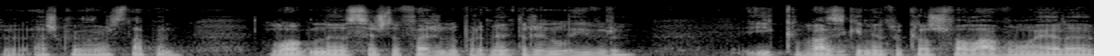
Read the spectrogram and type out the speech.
foi- acho que foi o Verstappen. Logo na sexta-feira, no primeiro treino livre, e que basicamente o que eles falavam era:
